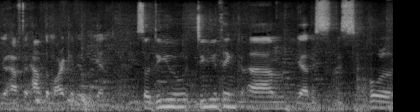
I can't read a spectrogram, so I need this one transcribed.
you have to have the market in the end. So do you do you think um, yeah this this whole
